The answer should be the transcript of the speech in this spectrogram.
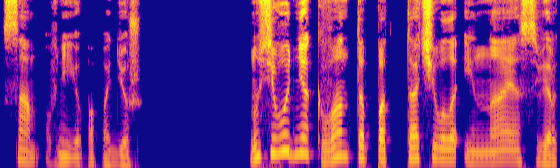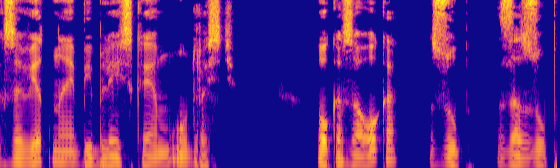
сам в нее попадешь. Но сегодня Кванта подтачивала иная сверхзаветная библейская мудрость. Око за око, зуб за зуб.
